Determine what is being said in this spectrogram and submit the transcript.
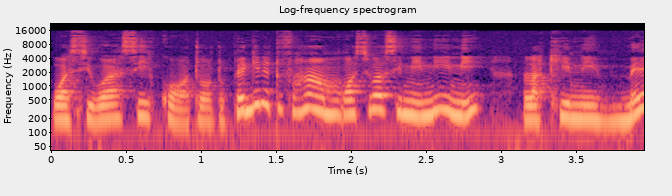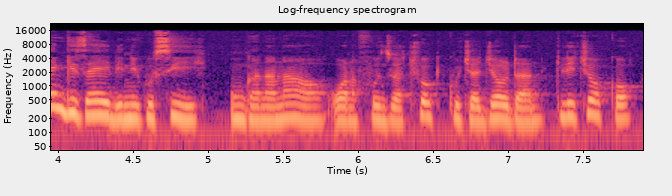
wasiwasi kwa watoto. Pengine tufahamu wasiwasi ni nini lakini mengi zaidi ni kusiungana nao wanafunzi wa chuo kikuu cha jordan kilichoko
